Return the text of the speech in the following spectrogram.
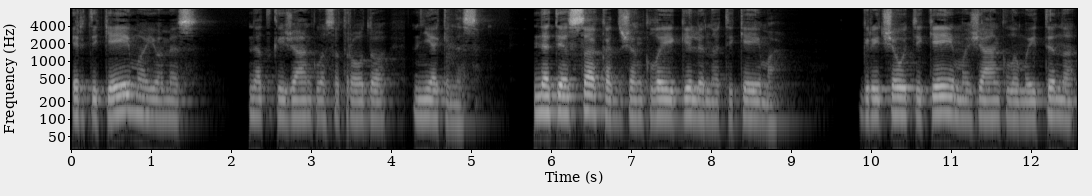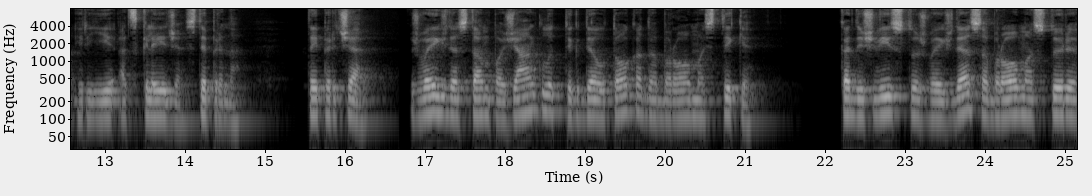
ir tikėjimą jomis, net kai ženklas atrodo niekinis. Netiesa, kad ženklai gilina tikėjimą. Greičiau tikėjimas ženklą maitina ir jį atskleidžia, stiprina. Taip ir čia. Žvaigždės tampa ženklu tik dėl to, kad Abromas tiki. Kad išvystų žvaigždės, Abromas turi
